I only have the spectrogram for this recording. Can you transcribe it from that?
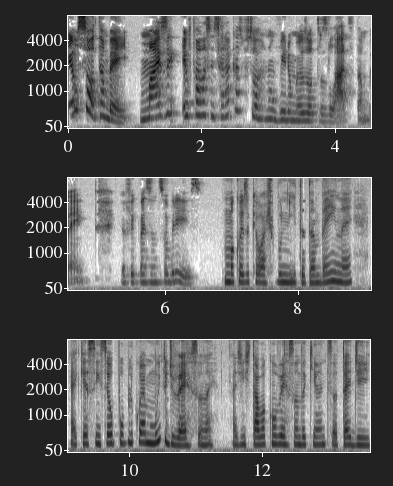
eu sou também, mas eu falo assim, será que as pessoas não viram meus outros lados também? Eu fico pensando sobre isso. Uma coisa que eu acho bonita também, né, é que assim, seu público é muito diverso, né? A gente estava conversando aqui antes até de,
